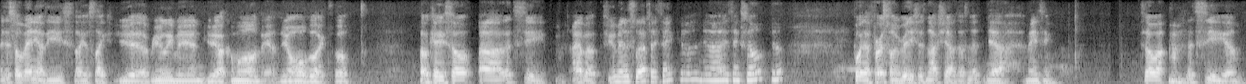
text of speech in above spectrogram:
I did so many of these, like it's like, yeah, really, man, yeah, come on, man, you know, like, oh. Okay, so uh, let's see. I have a few minutes left, I think. Uh, yeah, I think so. Yeah. Boy, that first one really just knocks you out, doesn't it? Yeah, amazing. So uh, let's see. Um,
